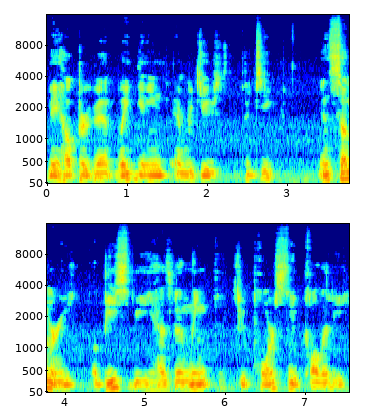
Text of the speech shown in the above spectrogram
may help prevent weight gain and reduce fatigue. In summary, obesity has been linked to poor sleep quality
